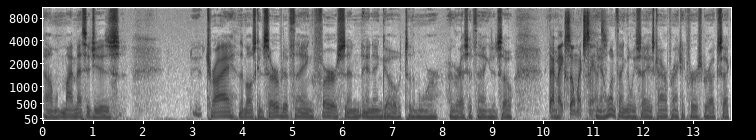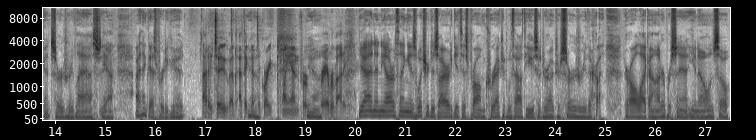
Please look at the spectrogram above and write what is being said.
um, my message is try the most conservative thing first, and and then go to the more aggressive things, and so. That makes so much sense. yeah, one thing that we say is chiropractic first, drug second, surgery last. Yeah. I think that's pretty good. I do too. I, I think that's a great plan for, Yeah. for everybody. Yeah, and then the other thing is, what's your desire to get this problem corrected without the use of drugs or surgery? They're they're all like hundred percent, you know, and so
